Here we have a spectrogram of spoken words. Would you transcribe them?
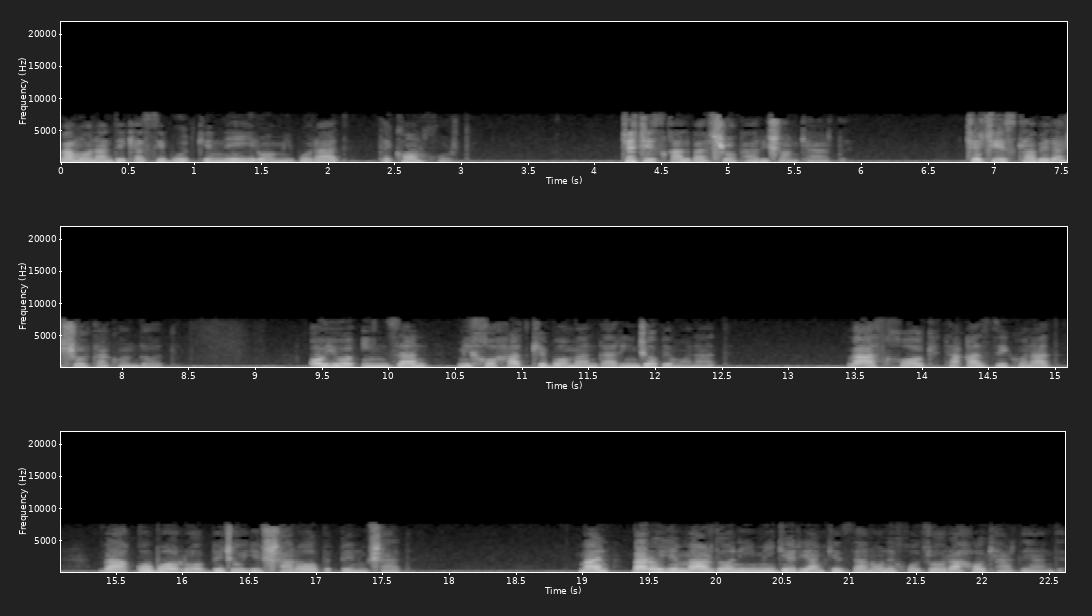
و مانند کسی بود که نی را می‌برد تکان خورد. چه چیز قلبش را پریشان کرد؟ چه چیز کبدش را تکان داد؟ آیا این زن می‌خواهد که با من در اینجا بماند؟ و از خاک تقضی کند و قبار را به جای شراب بنوشد؟ من برای مردانی میگریم که زنان خود را رها کرده اند.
